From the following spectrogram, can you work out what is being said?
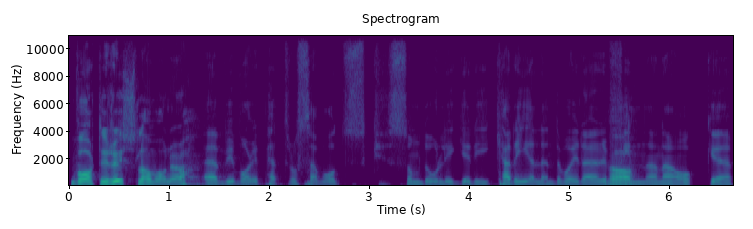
Vart i Ryssland var ni då? Eh, Vi var i Petrozavodsk som då ligger i Karelen. Det var ju där Ja. finnarna och eh,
